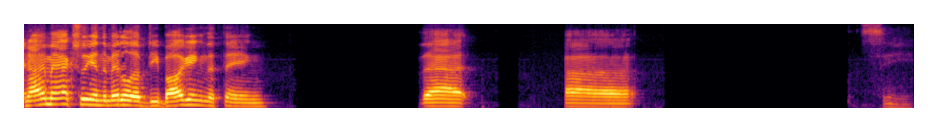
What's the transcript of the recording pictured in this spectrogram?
And I'm actually in the middle of debugging the thing that uh let's see.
